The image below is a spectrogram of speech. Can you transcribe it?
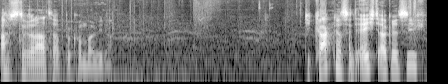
Ach, ist eine Granate abbekommen mal wieder. Die Kackner sind echt aggressiv.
